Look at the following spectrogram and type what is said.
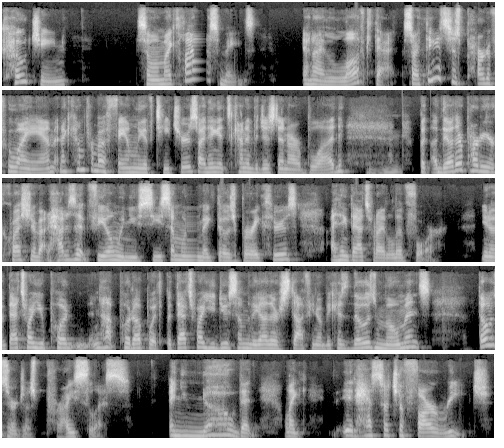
coaching some of my classmates. And I loved that. So I think it's just part of who I am. And I come from a family of teachers. So I think it's kind of just in our blood. Mm-hmm. But the other part of your question about how does it feel when you see someone make those breakthroughs, I think that's what I live for you know that's why you put not put up with but that's why you do some of the other stuff you know because those moments those are just priceless and you know that like it has such a far reach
